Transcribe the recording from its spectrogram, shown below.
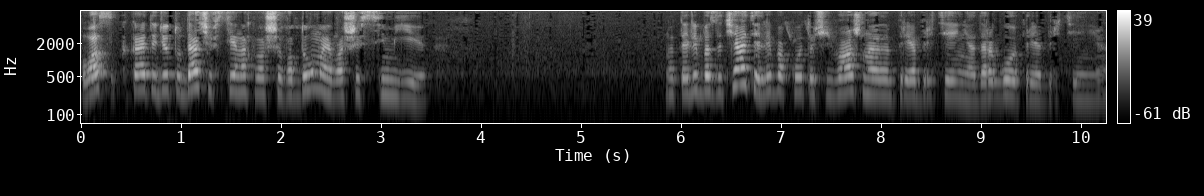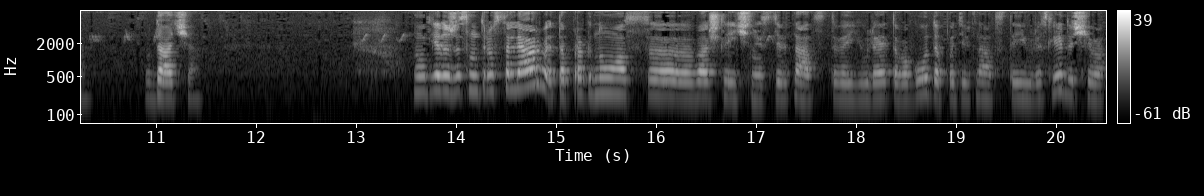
у вас какая-то идет удача в стенах вашего дома и вашей семьи. Это либо зачатие, либо какое-то очень важное приобретение, дорогое приобретение. Удача. Ну вот я даже смотрю соляр, это прогноз э, ваш личный с 19 июля этого года по 19 июля следующего.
